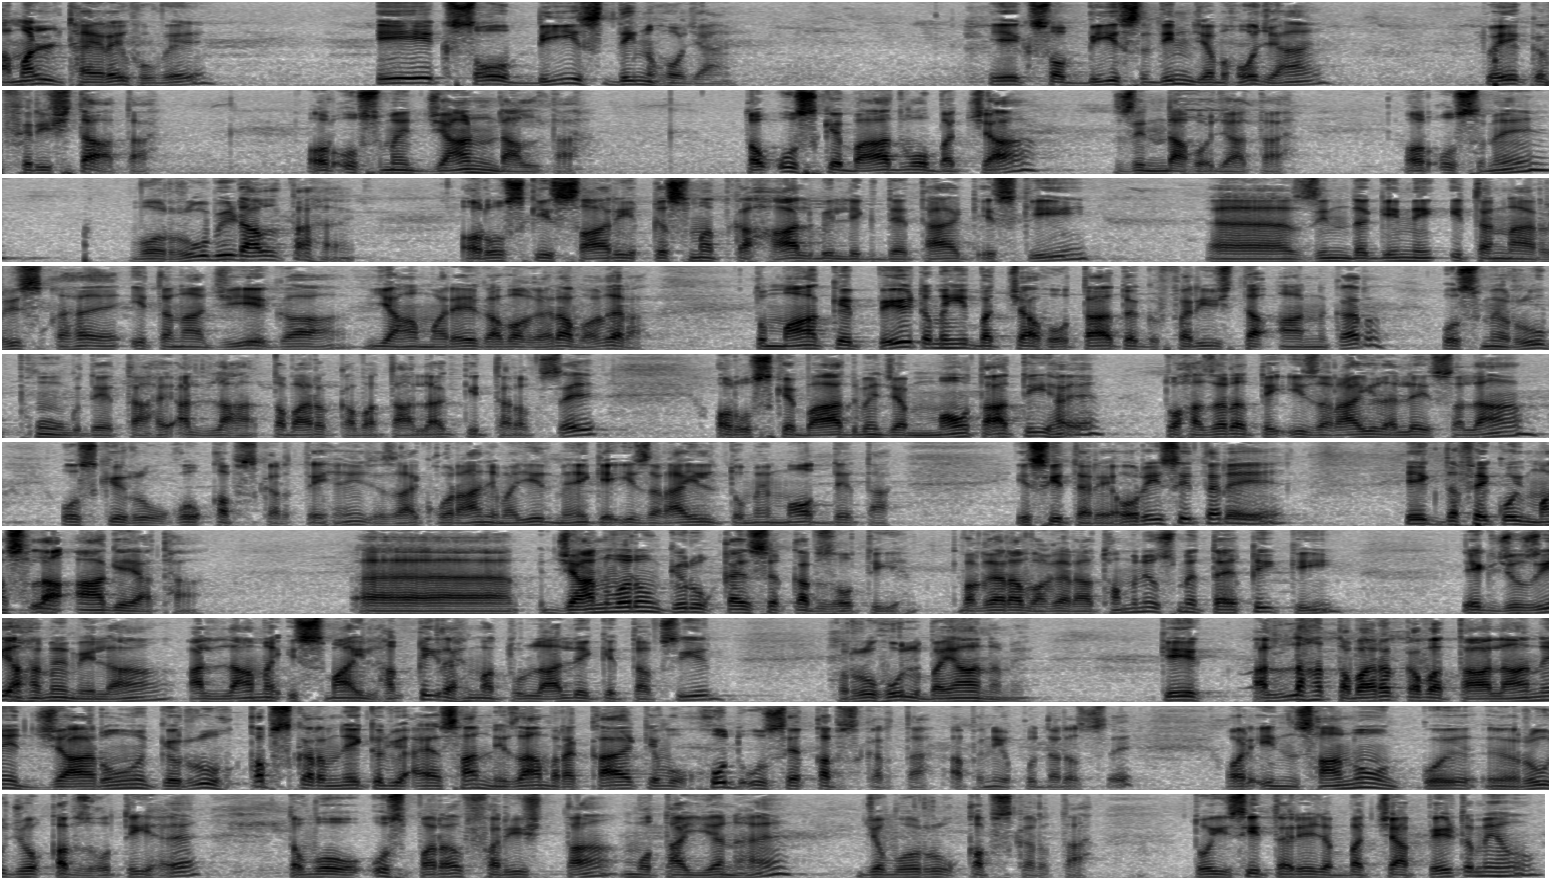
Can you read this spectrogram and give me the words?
حمل ٹھہرے ہوئے ایک سو بیس دن ہو جائیں۔ ایک سو بیس دن جب ہو جائیں تو ایک فرشتہ آتا ہے اور اس میں جان ڈالتا ہے تو اس کے بعد وہ بچہ زندہ ہو جاتا ہے اور اس میں وہ روح بھی ڈالتا ہے۔ اور اس کی ساری قسمت کا حال بھی لکھ دیتا ہے کہ اس کی زندگی میں اتنا رزق ہے، اتنا جیے گا، یہاں مرے گا، وغیرہ وغیرہ۔ تو ماں کے پیٹ میں ہی بچہ ہوتا ہے تو ایک فرشتہ آن کر اس میں روح پھونک دیتا ہے اللہ تبارک و تعالیٰ کی طرف سے۔ اور اس کے بعد میں جب موت آتی ہے تو حضرت اسرائیل علیہ السلام اس کی روح کو قبض کرتے ہیں۔ جیسا کہ قرآن مجید میں کہ اسرائیل تمہیں موت دیتا۔ ہے اسی طرح، اور اسی طرح ایک دفعہ کوئی مسئلہ آ گیا تھا۔ جانوروں کی روح کیسے قبض ہوتی ہے، وغیرہ وغیرہ۔ تو ہم نے اس میں تحقیق کی۔ ایک جزیہ ہمیں ملا، علامہ اسماعیل حقی رحمۃ اللہ علیہ کی تفسیر روح البیان میں، کہ اللہ تبارک و تعالیٰ نے جاروں کے روح قبض کرنے کے لیے ایسا نظام رکھا ہے کہ وہ خود اسے قبض کرتا ہے، اپنی قدرت سے۔ اور انسانوں کو روح جو قبض ہوتی ہے، تو وہ اس پر فرشتہ متعین ہے جو وہ روح قبض کرتا ہے۔ تو اسی طرح جب بچہ پیٹ میں ہو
